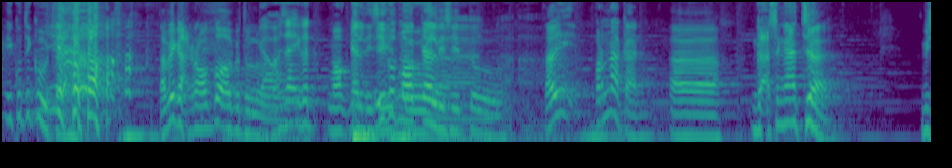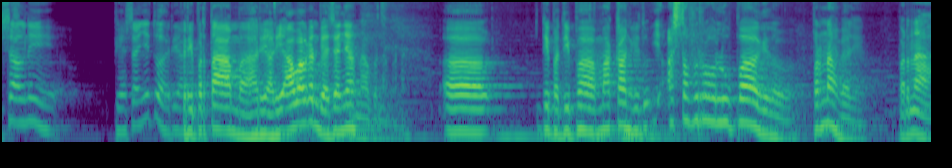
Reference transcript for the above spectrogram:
ikut ikut tapi nggak ngerokok aku dulu. Nggak masa ikut mokel di situ. ikut mokel di kan. situ. Tapi pernah kan eh, nggak sengaja. Misal nih biasanya itu hari-hari pertama hari-hari awal kan biasanya Pernah, pernah, pernah. eh, tiba-tiba makan gitu ya astagfirullah lupa gitu. Pernah gak sih? Pernah.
